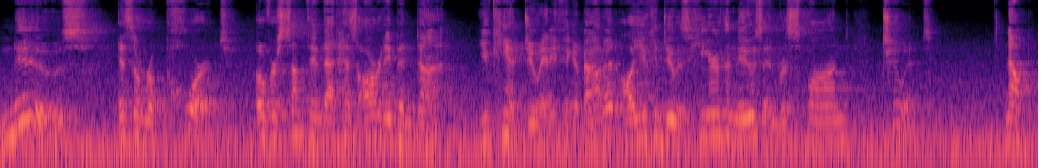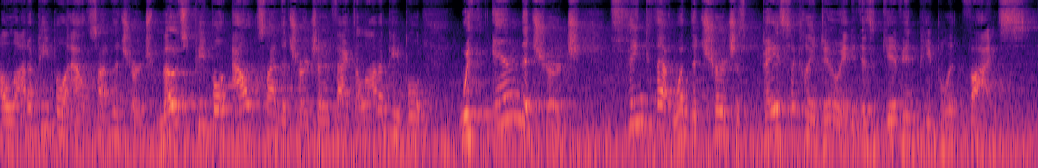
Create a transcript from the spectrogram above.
News is a report over something that has already been done. You can't do anything about it. All you can do is hear the news and respond to it. Now, a lot of people outside the church, most people outside the church, and in fact, a lot of people within the church, think that what the church is basically doing is giving people advice.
